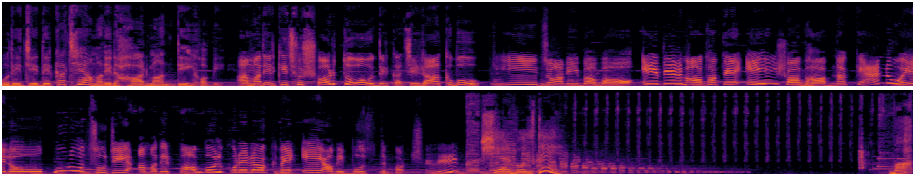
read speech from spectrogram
ওদের জেদের কাছে আমাদের হার মানতেই হবে। আমাদের কিছু শর্ত ওদের কাছে রাখব। কি জানি বাবা এদের মাথাতে এই সব ভাবনা কেন এলো? পুরো ছুটি আমাদের পাগল করে রাখবে এ আমি বুঝতে পারছি। শেয়ার বলতে? বাহ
